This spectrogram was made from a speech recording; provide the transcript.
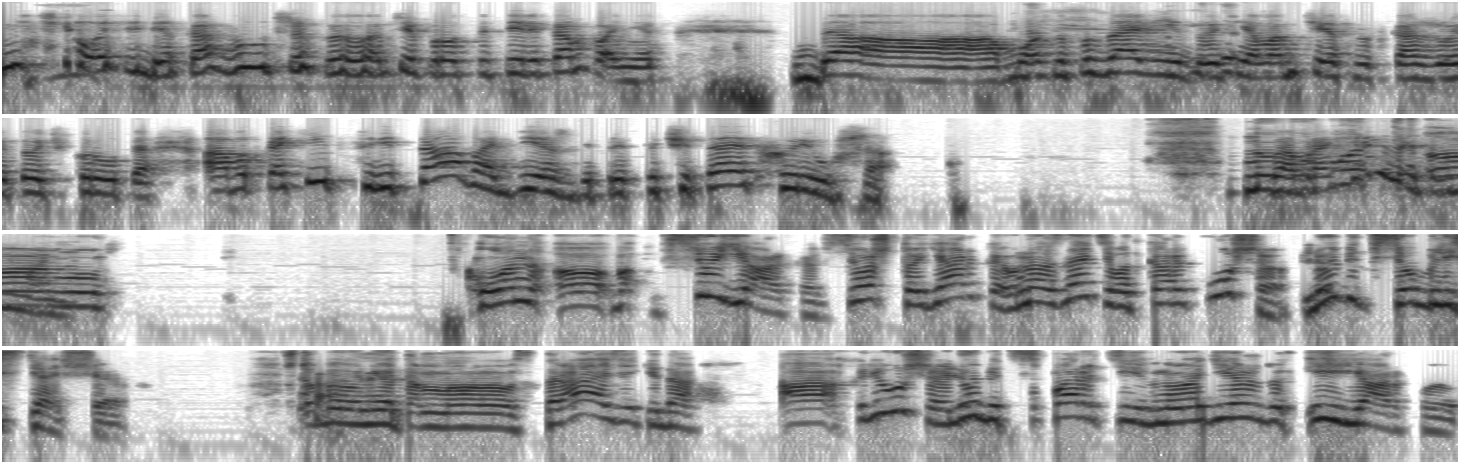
Ничего себе, как лучше вообще просто телекомпания. Да, можно позавидовать, я вам честно скажу, это очень круто. А вот какие цвета в одежде предпочитает Хрюша? Ну, Вы обратили вот, на это внимание? он э, все ярко, все, что яркое. У нас, знаете, вот Каркуша любит все блестящее, чтобы у нее там э, стразики, да. А Хрюша любит спортивную одежду и яркую.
